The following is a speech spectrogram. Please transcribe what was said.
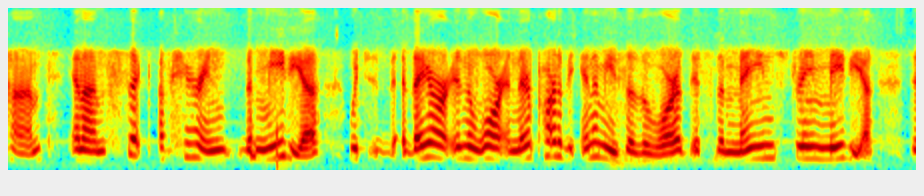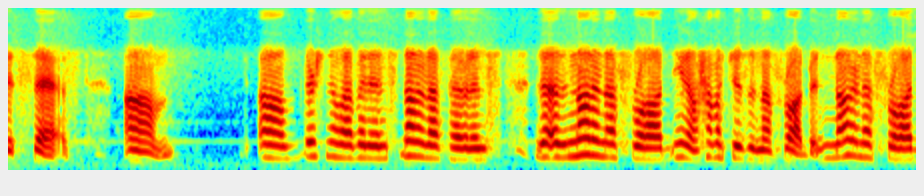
time. And I'm sick of hearing the media, which they are in the war, and they're part of the enemies of the war. It's the mainstream media that says, um, um, there's no evidence, not enough evidence, uh, not enough fraud. You know, how much is enough fraud? But not enough fraud.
